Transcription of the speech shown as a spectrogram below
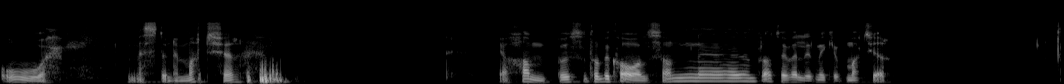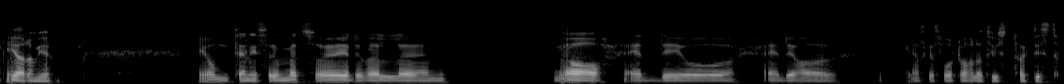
Oh, mest under matcher. Ja, Hampus och Tobbe Karlsson eh, pratar ju väldigt mycket på matcher. gör de ju. I omklädningsrummet så är det väl eh, ja, Eddie och Eddie har ganska svårt att hålla tyst faktiskt.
